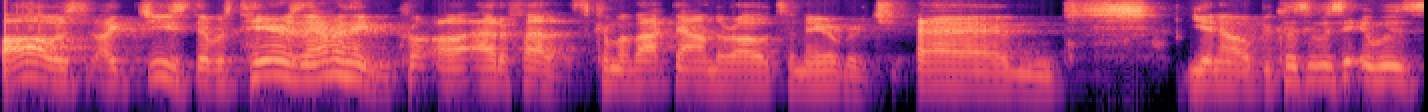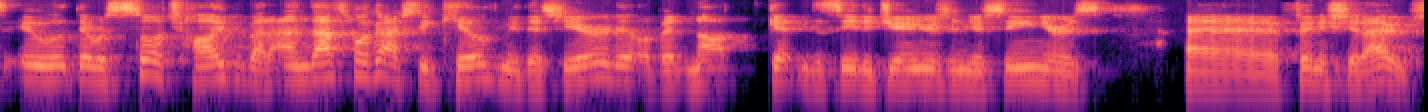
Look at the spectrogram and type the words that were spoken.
Oh, it was like, geez, there was tears and everything uh, out of fellas coming back down the road to Newbridge. Um, you know, because it was, it was, it was, there was such hype about it. And that's what actually killed me this year a little bit, not getting to see the juniors and your seniors uh, finish it out,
